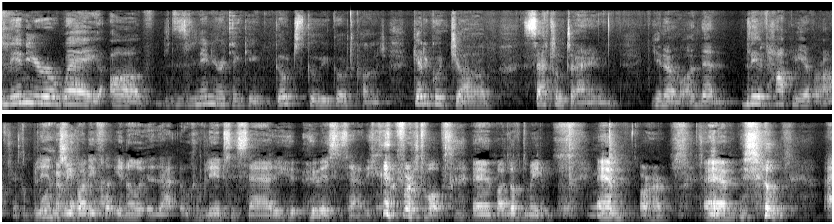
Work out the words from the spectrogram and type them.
linear way of this linear thinking? You go to school, you go to college, get a good job, settle down, you know, and then live happily ever after. blame everybody for you know that blame society. Who, who is society? First of all, um, I'd love to meet him um, or her. Um, so uh,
